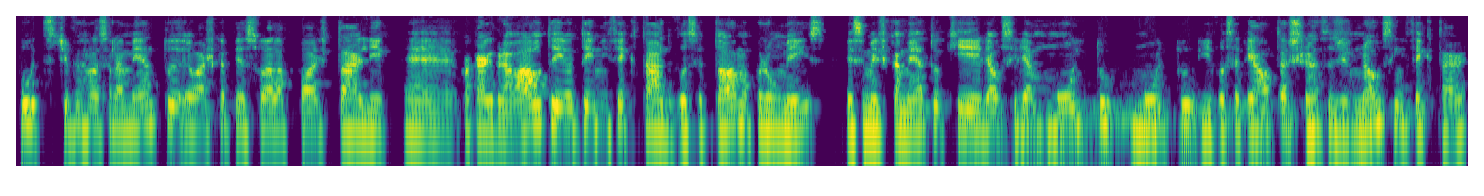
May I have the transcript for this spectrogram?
Putz, tive um relacionamento, eu acho que a pessoa ela pode estar ali é, com a carga viral alta e eu tenho me infectado. Você toma por um mês esse medicamento que ele auxilia muito, muito e você tem altas chances de não se infectar.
